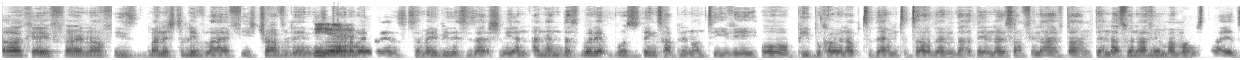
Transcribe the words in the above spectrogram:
"Oh, okay, fair enough. He's managed to live life. He's traveling. He's Yeah. away with. So maybe this is actually. And and then the, when it was things happening on TV or people coming up to them to tell them that they know something that I've done, then that's when I think Mhm. my mum started.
